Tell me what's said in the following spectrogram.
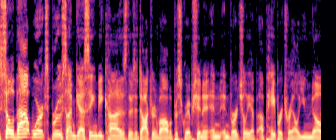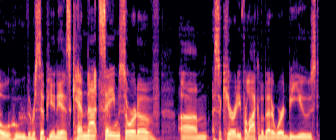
so that works, Bruce. I'm guessing because there's a doctor involved, a prescription, and, and virtually a, a, paper trail. You know who the recipient is. Can that same sort of um, security, for lack of a better word, be used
